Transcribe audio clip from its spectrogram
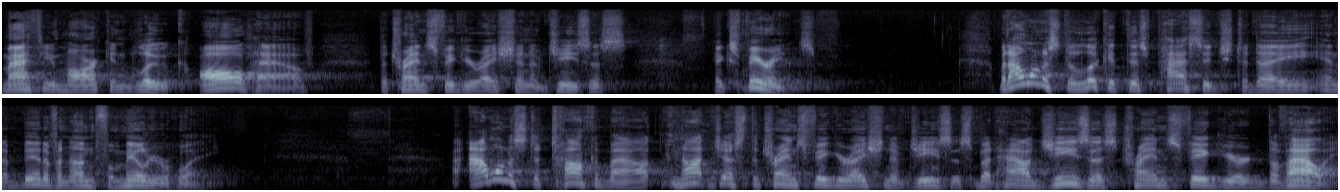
Matthew, Mark, and Luke all have the transfiguration of Jesus experience. But I want us to look at this passage today in a bit of an unfamiliar way. I want us to talk about not just the transfiguration of Jesus, but how Jesus transfigured the valley.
